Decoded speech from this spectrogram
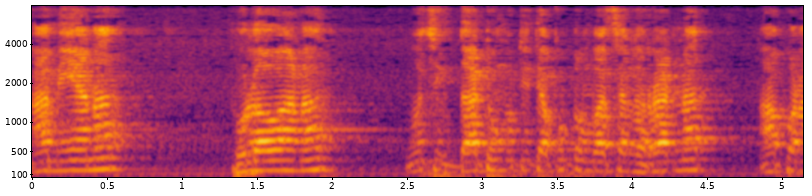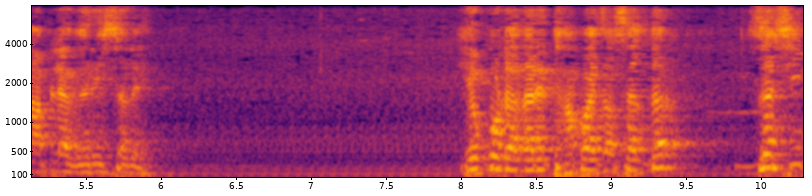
आम्ही येणार फुलावं आणणार मग दाटूमुटी त्या कुटुंबासंग रडणार आपण आपल्या घरी सगळे. हे कुठं तरी थांबायचं असेल तर जशी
